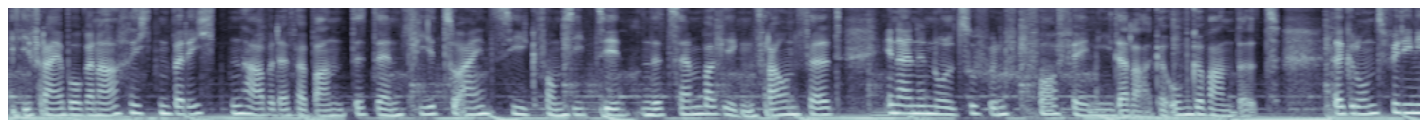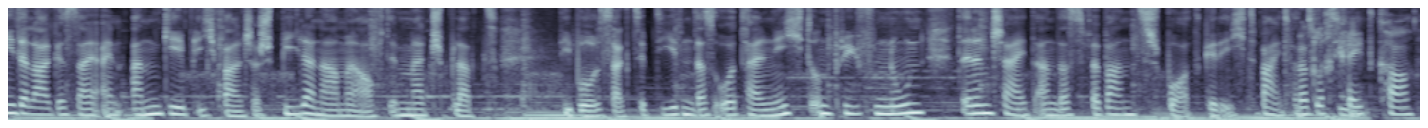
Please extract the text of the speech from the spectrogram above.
Wie die Freiburger Nachrichten berichten, habe der Verband den 4 zu 1 Sieg vom 17. Dezember gegen Frauenfeld in eine 0 zu 5 Vorfeniederlage umgewandelt. Der Grund für die Niederlage sei ein angeblich falscher Spielername auf dem Matchblatt. Die Bulls akzeptieren das Urteil nicht und prüfen nun den Entscheid an das Verbandssportgericht weiterzuziehen. Möglichkeit gehabt,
